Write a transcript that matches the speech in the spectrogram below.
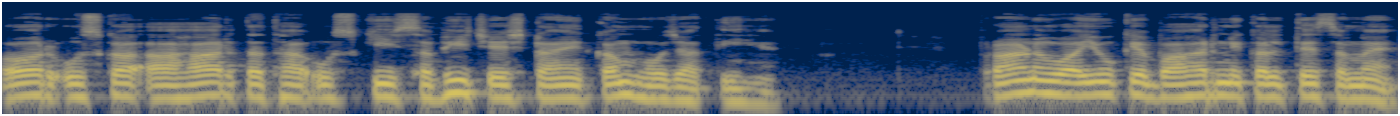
और उसका आहार तथा उसकी सभी चेष्टाएँ कम हो जाती हैं। प्राणवायु के बाहर निकलते समय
